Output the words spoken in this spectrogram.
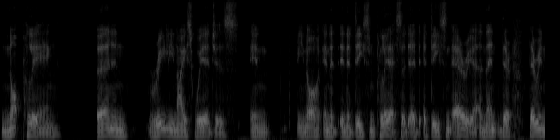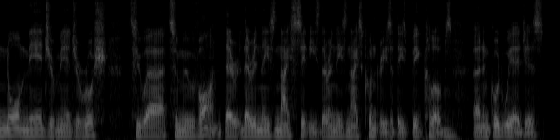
not playing, earning really nice wages in you know, in a in a decent place, a, a, a, decent area, and then they're they're in no major major rush to uh, to move on. They're they're in these nice cities, they're in these nice countries at these big clubs, mm. earning good wages.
